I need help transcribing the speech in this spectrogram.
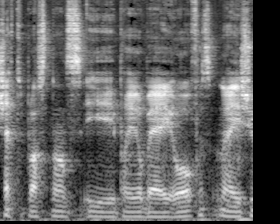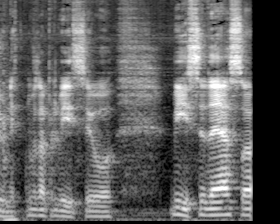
Sjetteplassen hans i Paris B i år, nei, i 2019 for eksempel, viser jo viser det. Så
